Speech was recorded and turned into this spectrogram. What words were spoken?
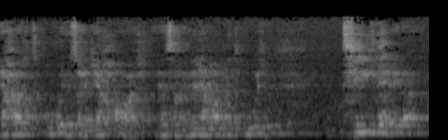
jeg har et ord. Hun sa ikke 'jeg har'. Jeg sa 'jeg har et ord' til dere i dag.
